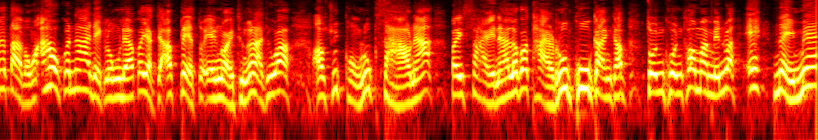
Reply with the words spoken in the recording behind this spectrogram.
แม่ตายบอกว่าอ้าวก็หน้าเด็กลงแล้วก็อยากจะอัปเกรดตัวเองหน่อยถึงขนาดที่ว่าเอาชุดของลูกสาวนะ ไปใส่นะแล้วก็ถ่ายรูปคู่กันครับ จนคนเข้ามาเม้นว่า เอ๊ะ ไหนแม่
